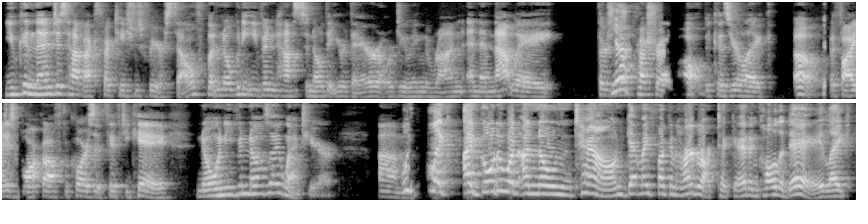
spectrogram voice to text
you can then just have expectations for yourself but nobody even has to know that you're there or doing the run and then that way there's yeah. no pressure at all because you're like oh if i just walk off the course at 50k no one even knows i went here um, like I go to an unknown town, get my fucking Hardrock ticket, and call it a day. Like,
